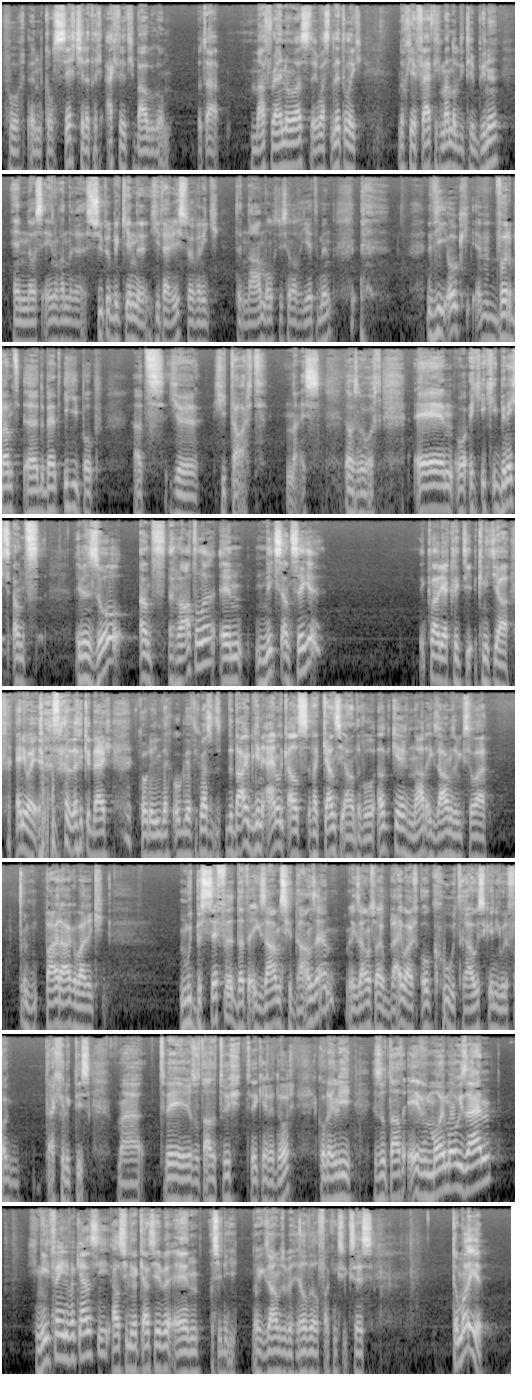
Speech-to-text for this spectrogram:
voor een concertje dat er achter het gebouw begon. Dat dat maf random was. Er was letterlijk nog geen 50 man op die tribune. En dat was een of andere superbekende gitarist, waarvan ik de naam ondertussen al vergeten ben. Die ook voor de band, eh, de band Iggy Pop had gegitaard. Nice. Dat was een woord. En ik, ik, ik ben echt aan het... Ik ben zo aan het ratelen en niks aan het zeggen. Claudia knikt ja. Anyway, het was een leuke dag. Ik hoop dat jullie dag ook deftig was. De dagen beginnen eindelijk als vakantie aan te voelen. Elke keer na de examens heb ik zo uh, een paar dagen waar ik moet beseffen dat de examens gedaan zijn. Mijn examens waren blijkbaar ook goed trouwens. Ik weet niet hoe de fuck dat gelukt is. Maar twee resultaten terug, twee keer erdoor. Ik hoop dat jullie resultaten even mooi mogen zijn. Geniet van jullie vakantie, als jullie vakantie hebben. En als jullie nog examens hebben, heel veel fucking succes. Tot morgen!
